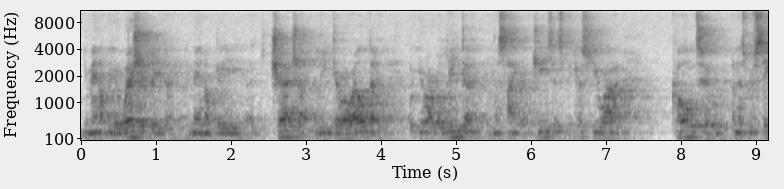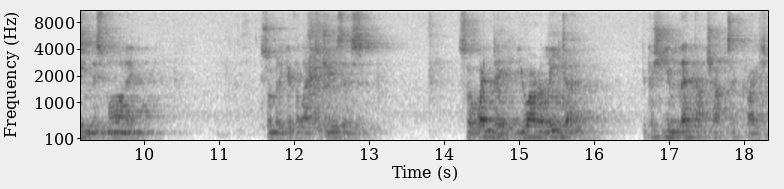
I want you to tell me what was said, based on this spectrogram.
You may not be a worship leader, you may not be a church leader or elder, but you are a leader in the sight of Jesus because you are called to, and as we've seen this morning, somebody give their life to Jesus. So, Wendy, you are a leader because you led that chap to Christ.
